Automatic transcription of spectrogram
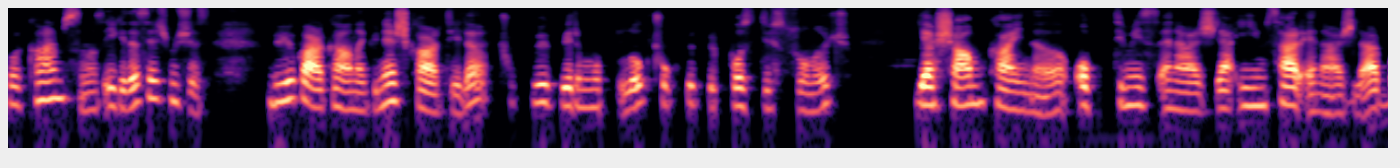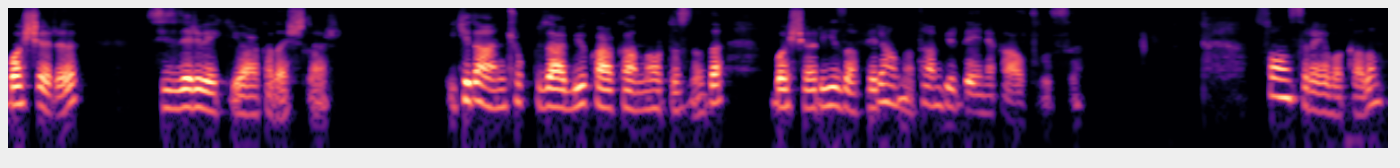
Bakar mısınız? İyi ki de seçmişiz. Büyük arkana güneş kartıyla çok büyük bir mutluluk, çok büyük bir pozitif sonuç, yaşam kaynağı, optimist enerjiler, iyimser enerjiler, başarı sizleri bekliyor arkadaşlar. İki tane çok güzel büyük arkanın ortasında da başarıyı, zaferi anlatan bir değnek altılısı. Son sıraya bakalım.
